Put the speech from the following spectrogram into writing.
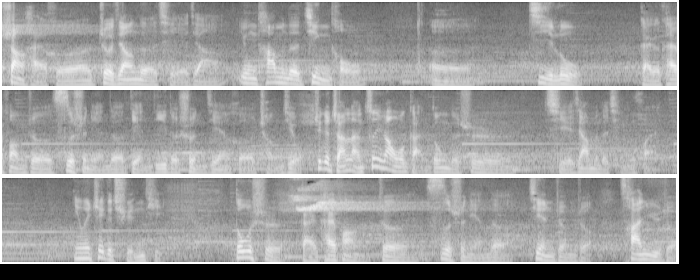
上海和浙江的企业家，用他们的镜头，呃。记录改革开放这四十年的点滴的瞬间和成就。这个展览最让我感动的是企业家们的情怀，因为这个群体都是改革开放这四十年的见证者、参与者、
